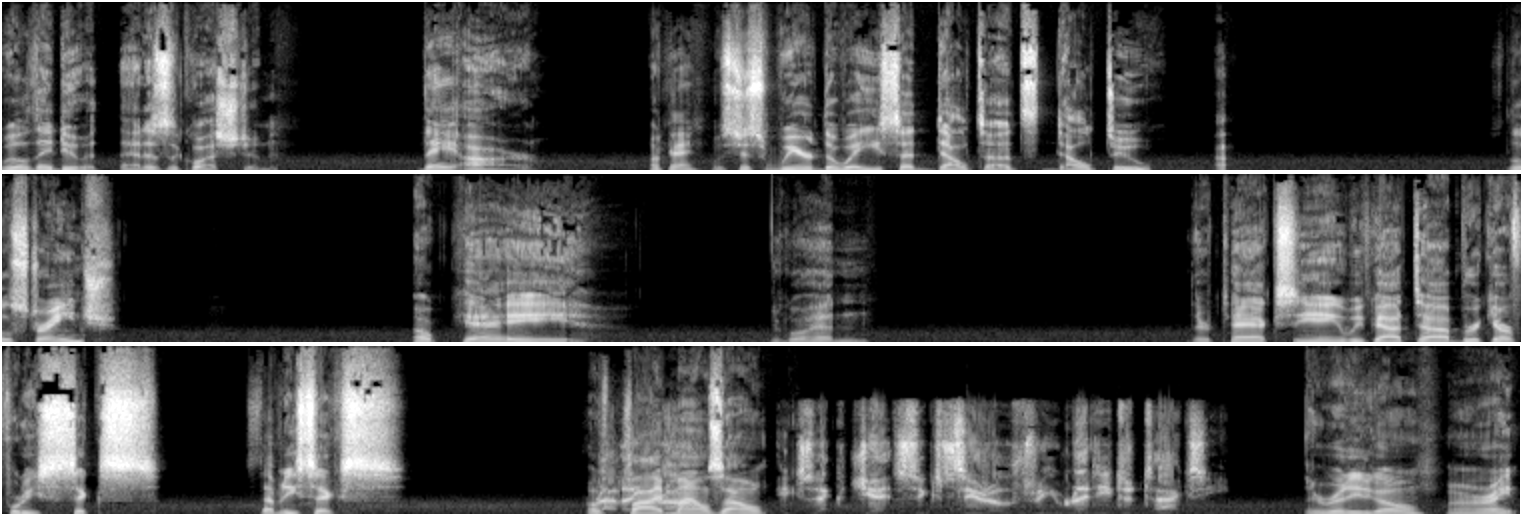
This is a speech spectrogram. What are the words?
Will they do it? That is the question. They are. Okay, it's just weird the way he said Delta. It's Del 2. a little strange. Okay. We'll go ahead and. They're taxiing. We've got uh, Brickyard 4676. About Raleigh five ground. miles out. Exec Jet 603 ready to taxi. They're ready to go. All right.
